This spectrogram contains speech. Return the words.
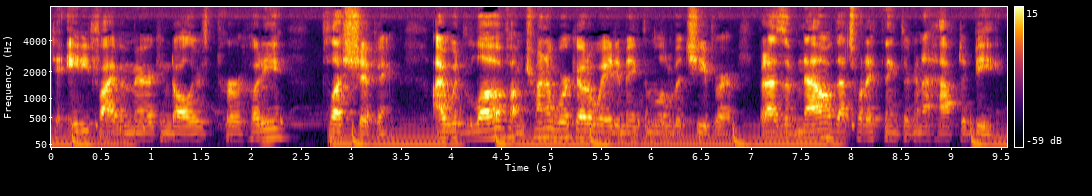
to 85 American dollars per hoodie plus shipping. I would love, I'm trying to work out a way to make them a little bit cheaper, but as of now, that's what I think they're gonna have to be.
